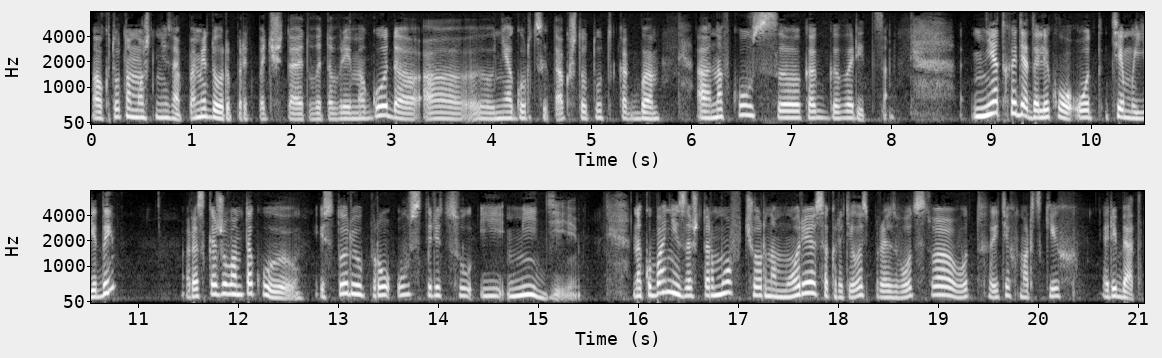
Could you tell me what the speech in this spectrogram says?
А кто-то, может, не знаю, помидоры предпочитает в это время года, а не огурцы. Так что тут как бы а, на вкус, как говорится. Не отходя далеко от темы еды, расскажу вам такую историю про устрицу и мидии. На Кубани из-за штормов в Черном море сократилось производство вот этих морских ребят.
